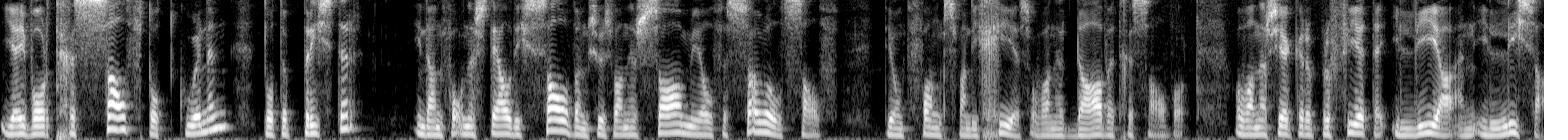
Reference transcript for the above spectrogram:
Jy word gesalf tot koning, tot 'n priester en dan veronderstel die salwing soos wanneer Samuel vir Saul salf, die ontvangs van die Gees of wanneer Dawid gesalf word of wanneer sekere profete Elia en Elisa.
